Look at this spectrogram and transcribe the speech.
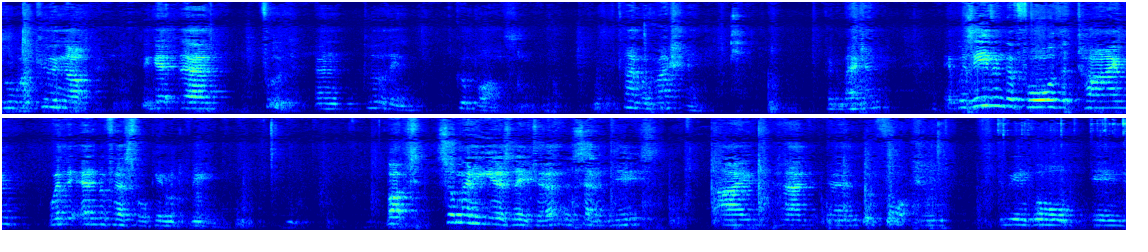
who were queuing up to get their food and clothing coupons. It was a time of rationing. Can you imagine? It was even before the time when the Edinburgh Festival came into being. But so many years later, in the 70s, I had uh, the good fortune to be involved in,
